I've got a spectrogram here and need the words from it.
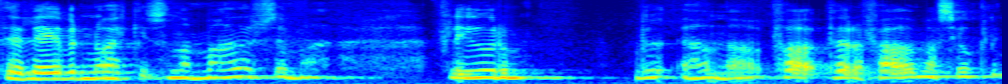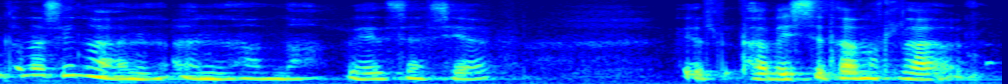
Þeir leifur nú ekki svona maður sem flýgur um fyrir að faðma sjúklingarna sína en, en hana, við sem sé það vissi það náttúrulega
